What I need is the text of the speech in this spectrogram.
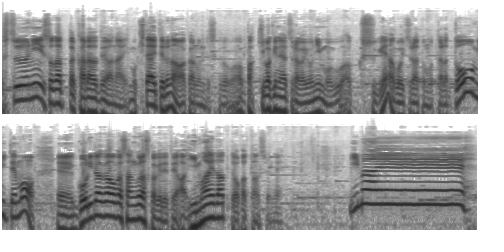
普通に育った体ではない。もう鍛えてるのはわかるんですけど、バッキバキの奴らが4人も、うわ、すげえなこいつらと思ったら、どう見ても、えーゴリラ顔がサングラスかけてて、あ、今江だって分かったんですよね。今江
